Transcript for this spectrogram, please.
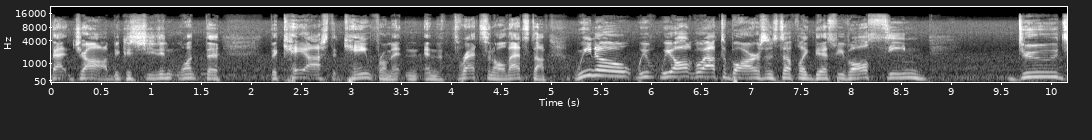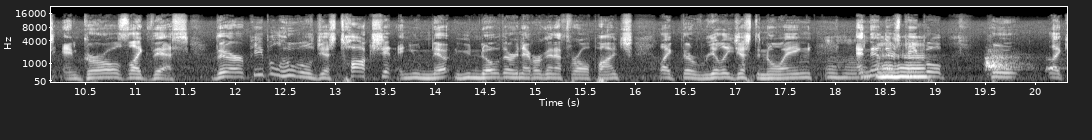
that job because she didn't want the the chaos that came from it and, and the threats and all that stuff. We know we, we all go out to bars and stuff like this. We've all seen dudes and girls like this. There are people who will just talk shit and you know you know they're never going to throw a punch. Like they're really just annoying. Mm-hmm. And then there's mm-hmm. people who like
